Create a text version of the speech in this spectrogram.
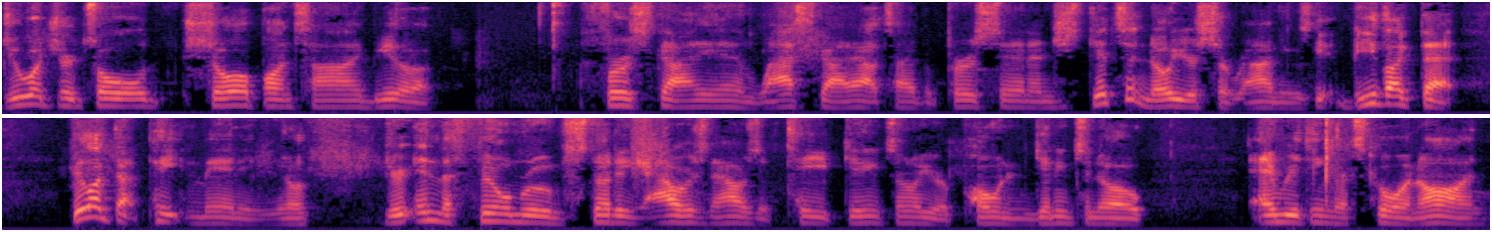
do what you're told show up on time be the first guy in last guy out type of person and just get to know your surroundings. Get, be like that be like that Peyton Manning. You know, you're in the film room studying hours and hours of tape, getting to know your opponent, getting to know everything that's going on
